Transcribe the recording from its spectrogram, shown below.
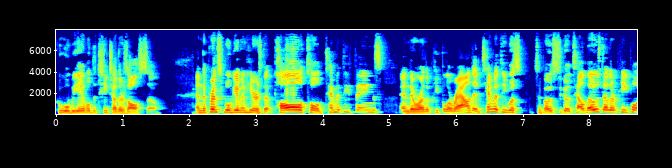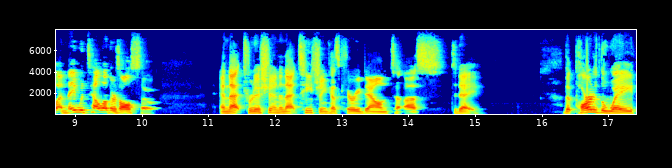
who will be able to teach others also. And the principle given here is that Paul told Timothy things, and there were other people around, and Timothy was supposed to go tell those to other people, and they would tell others also. And that tradition and that teaching has carried down to us today. That part of the way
